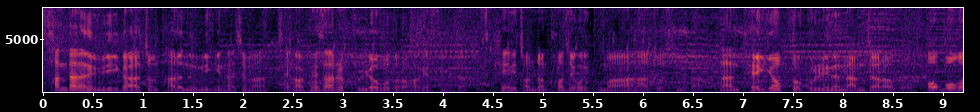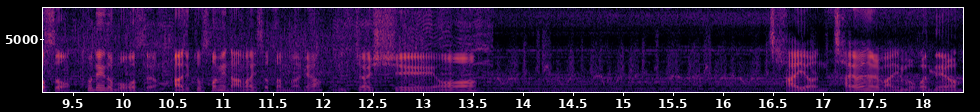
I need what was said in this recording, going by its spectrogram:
산다는 의미가 좀 다른 의미긴 하지만 제가 회사를 굴려보도록 하겠습니다. 스케일이 점점 커지고 있구만. 아주 좋습니다. 난 대기업도 굴리는 남자라고. 어 먹었어. 토네이도 먹었어요. 아직도 섬이 남아있었단 말이야? 이 자식 어? 자연 자연을 많이 먹었네요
